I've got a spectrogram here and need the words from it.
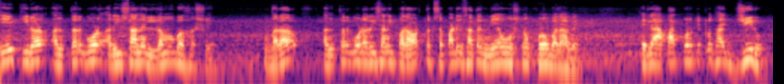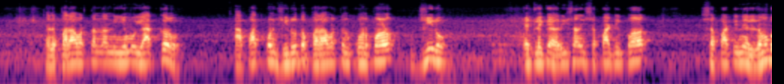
એ કિરણ અંતર્ગોળ અરીસાને લંબ હશે. બરાબર? અંતર્ગોળ અરીસાની પરાવર્તક સપાટી સાથે નેવ અંશનો ખૂણો બનાવે. એટલે આપાતકોણ કેટલો થાય? જીરો. અને પરાવર્તનના નિયમો યાદ કરો. આપાતકોણ જીરો તો પરાવર્તન કોણ પણ જીરો. એટલે કે અરીસાની સપાટી પર સપાટીને લંબ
